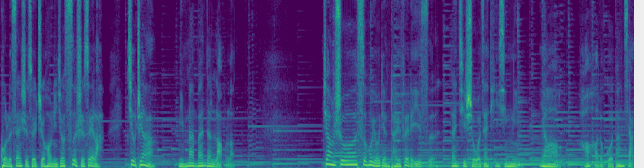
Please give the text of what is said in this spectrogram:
过了三十岁之后，你就四十岁啦。就这样，你慢慢的老了。这样说似乎有点颓废的意思，但其实我在提醒你，要好好的过当下。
